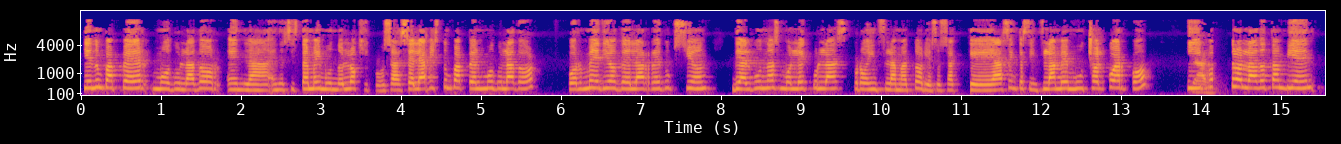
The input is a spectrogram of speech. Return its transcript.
Tiene un papel modulador en, la, en el sistema inmunológico, o sea, se le ha visto un papel modulador por medio de la reducción de algunas moléculas proinflamatorias, o sea, que hacen que se inflame mucho el cuerpo. Y por otro lado también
